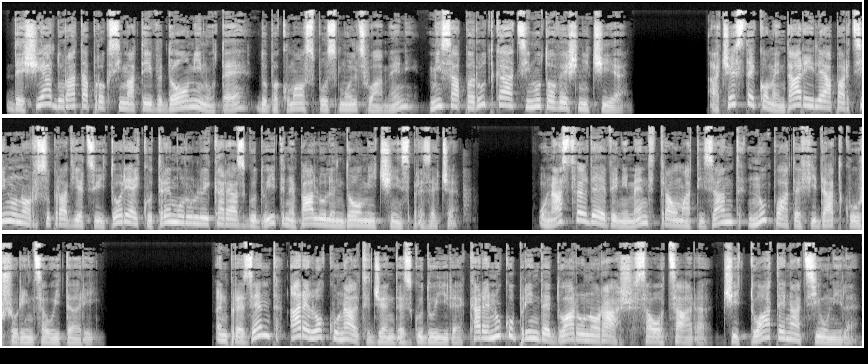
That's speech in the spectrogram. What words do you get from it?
Deși a durat aproximativ două minute, după cum au spus mulți oameni, mi s-a părut că a ținut o veșnicie. Aceste comentarii le aparțin unor supraviețuitori ai cutremurului care a zguduit Nepalul în 2015. Un astfel de eveniment traumatizant nu poate fi dat cu ușurință uitării. În prezent are loc un alt gen de zguduire, care nu cuprinde doar un oraș sau o țară, ci toate națiunile.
